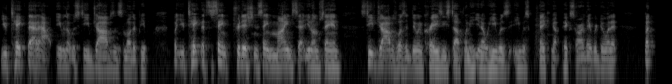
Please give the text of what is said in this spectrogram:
You take that out, even though it was Steve Jobs and some other people, but you take that's the same tradition, same mindset. You know what I'm saying? Steve Jobs wasn't doing crazy stuff when he, you know, he was he was making up Pixar and they were doing it. But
